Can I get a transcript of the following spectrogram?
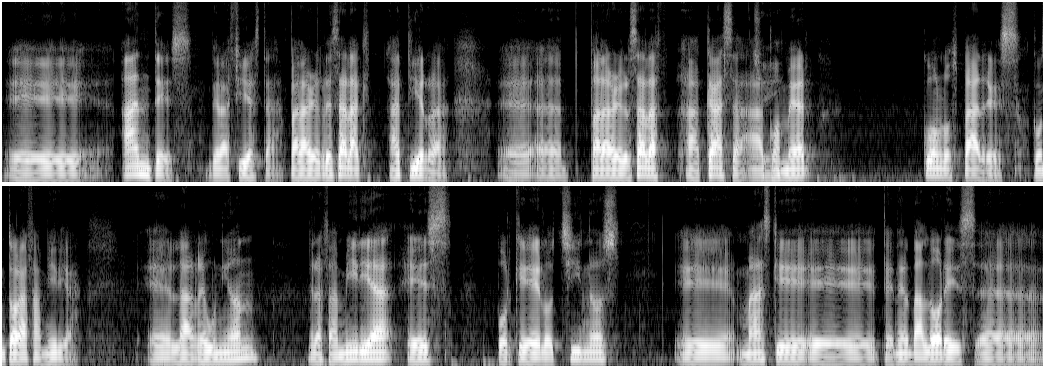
eh, antes de la fiesta para regresar a, tierra, para regresar a, casa a comer con los padres, con toda la familia. la reunión de la familia es porque los chinos eh, más que eh, tener valores eh,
